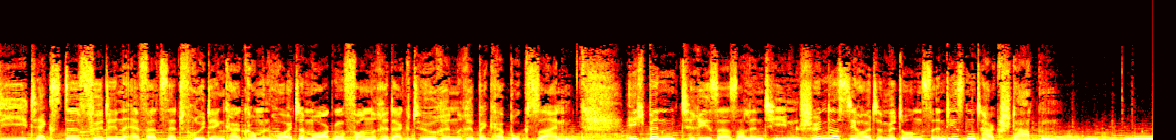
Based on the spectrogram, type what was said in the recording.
Die Texte für den FAZ Frühdenker kommen heute Morgen von Redakteurin Rebecca Buchsein. Ich bin Theresa Salentin. Schön, dass Sie heute mit uns in diesen Tag starten.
